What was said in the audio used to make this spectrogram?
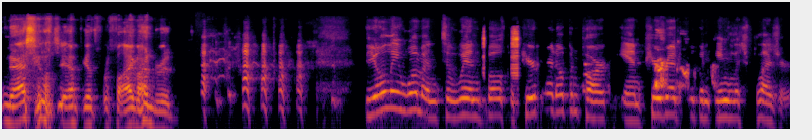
national champions for 500. the only woman to win both the Purebred Open Park and Purebred Open English Pleasure.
